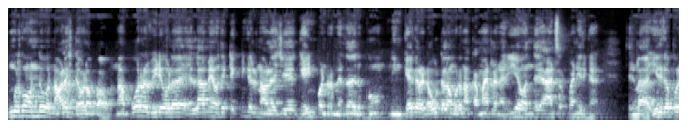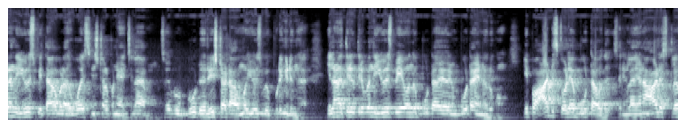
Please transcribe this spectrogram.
உங்களுக்கும் வந்து ஒரு நாலேஜ் டெவலப் ஆகும். நான் போடுற வீடியோவில் எல்லாமே வந்து டெக்னிக்கல் நாலேஜ் கெயின் பண்ணுற மாதிரி தான் இருக்கும். நீங்கள் கேட்குற டவுட் எல்லாம் கூட நான் கமெண்ட்டில் நிறைய வந்து ஆன்சர் பண்ணியிருக்கேன். சரிங்களா? இதுக்கப்புறம் இந்த யூஎஸ்பி தேவைப்படாது. ஓஎஸ் இன்ஸ்டால் பண்ணியாச்சுல. ஸோ இப்போ பூட் ரீஸ்டார்ட் ஆகும்போது யூஎஸ்பி பிடிங்கிடுங்க. இல்லைனா திருப்பி திருப்பி அந்த யூஎஸ்பியே வந்து பூட் ஆகி பூட் இருக்கும். இப்போ ஆர்டிஸ்க் வழியாக பூட் ஆகுது. சரிங்களா? ஏன்னா ஆர்டிஸ்கில்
